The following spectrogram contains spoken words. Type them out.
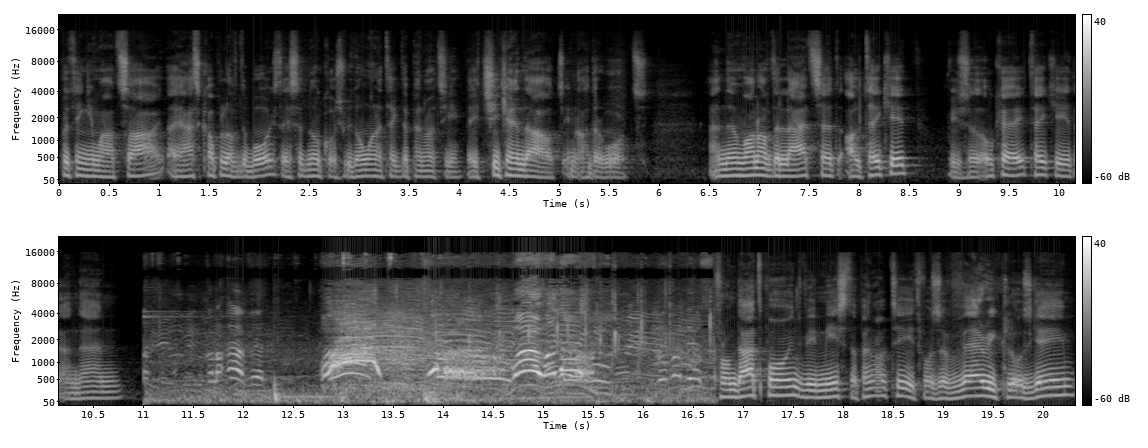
putting him outside, I asked a couple of the boys, they said, no coach, we don't want to take the penalty. They chickened out, in other words. And then one of the lads said, I'll take it. We said, okay, take it. And then From that point, we missed a penalty. It was a very close game.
